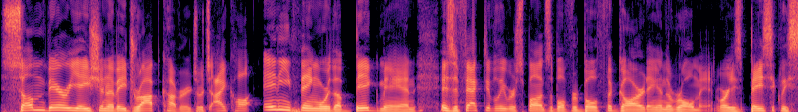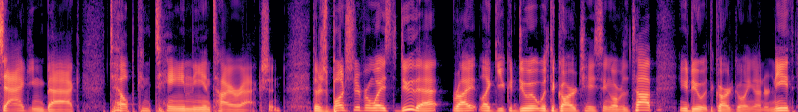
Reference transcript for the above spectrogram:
some variation of a drop coverage, which I call anything where the big man is effectively responsible for both the guard and the roll man, where he's basically sagging back to help contain the entire action. There's a bunch of different ways to do that, right? Like you could do it with the guard chasing over the top. You do it with the guard going underneath.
